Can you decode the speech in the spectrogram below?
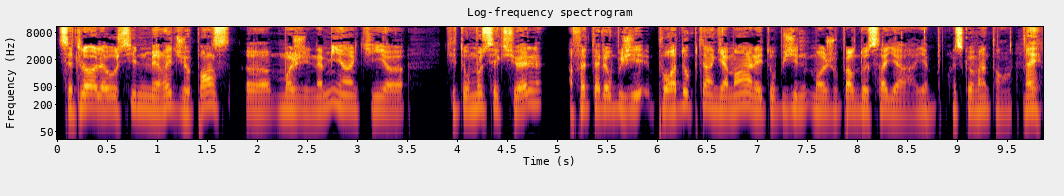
Cette loi elle a aussi le mérite, je pense. Euh, moi, j'ai une amie hein, qui euh, qui est homosexuelle. En fait, elle est obligée pour adopter un gamin, elle est obligée. De, moi, je vous parle de ça il y a, il y a presque 20 ans. hein. Ouais.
